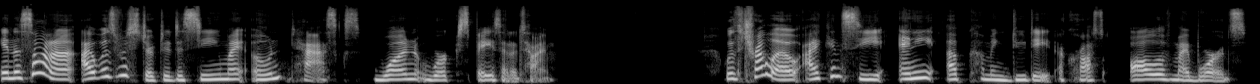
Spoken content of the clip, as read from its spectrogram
In Asana, I was restricted to seeing my own tasks one workspace at a time. With Trello, I can see any upcoming due date across all of my boards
